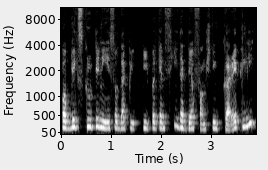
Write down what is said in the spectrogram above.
public scrutiny so that pe- people can see that they're functioning correctly,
